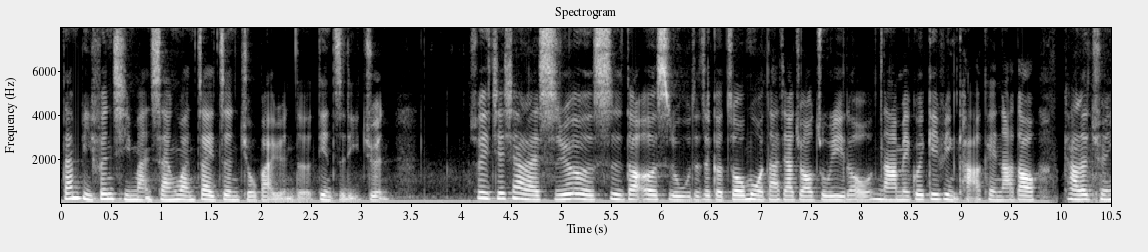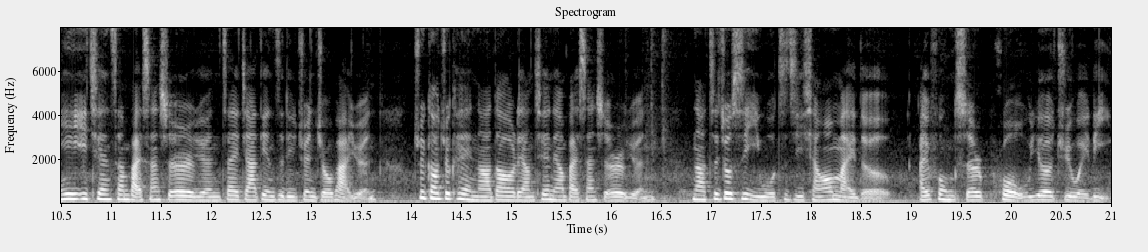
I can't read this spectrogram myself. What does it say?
单笔分期满三万再赠九百元的电子礼券。所以接下来十月二十四到二十五的这个周末，大家就要注意喽。拿玫瑰 Giving 卡可以拿到卡的权益一千三百三十二元，再加电子礼券九百元，最高就可以拿到两千两百三十二元。那这就是以我自己想要买的 iPhone 十二 Pro 五一二 G 为例。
